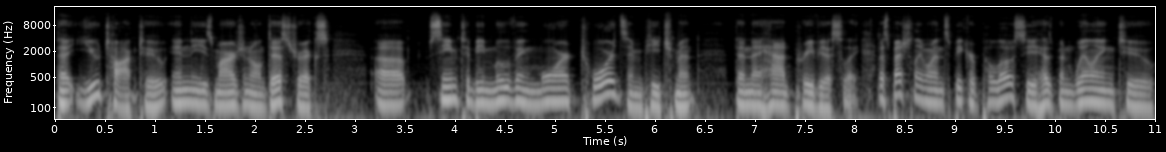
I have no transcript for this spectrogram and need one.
that you talk to in these marginal districts uh, seem to be moving more towards impeachment than they had previously, especially when Speaker Pelosi has been willing to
